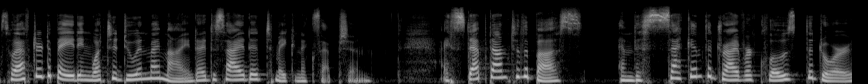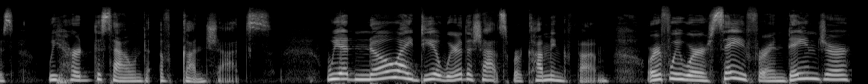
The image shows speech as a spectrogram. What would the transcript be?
So, after debating what to do in my mind, I decided to make an exception. I stepped onto the bus, and the second the driver closed the doors, we heard the sound of gunshots. We had no idea where the shots were coming from, or if we were safe or in danger.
